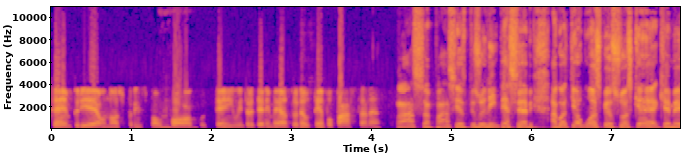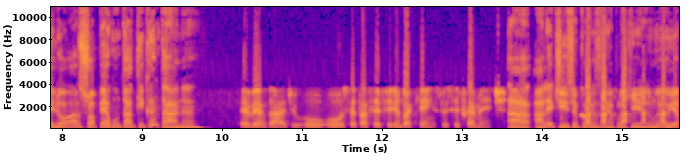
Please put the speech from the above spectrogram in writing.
sempre é o nosso principal uhum. foco, tem o entretenimento, né? O tempo passa, né? Passa, passa, e as pessoas nem percebem. Agora, tem algumas pessoas que é, que é melhor só perguntar do que cantar, né? É verdade. O, o você está se referindo a quem especificamente? A, a Letícia, por exemplo, aqui. Eu, ia,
